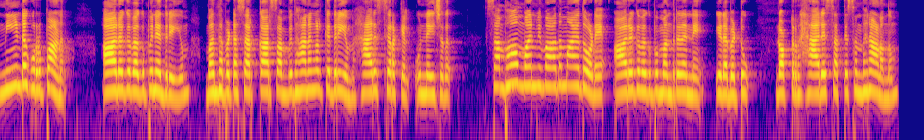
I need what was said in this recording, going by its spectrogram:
നീണ്ട കുറിപ്പാണ് ആരോഗ്യവകുപ്പിനെതിരെയും ബന്ധപ്പെട്ട സർക്കാർ സംവിധാനങ്ങൾക്കെതിരെയും ഹാരിസ് ചിറക്കൽ ഉന്നയിച്ചത്. സംഭവം വൻ വിവാദമായതോടെ ആരോഗ്യവകുപ്പ് മന്ത്രി തന്നെ ഇടപെട്ടു. ഡോക്ടർ ഹാരിസ് സത്യസന്ധനാണെന്നും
